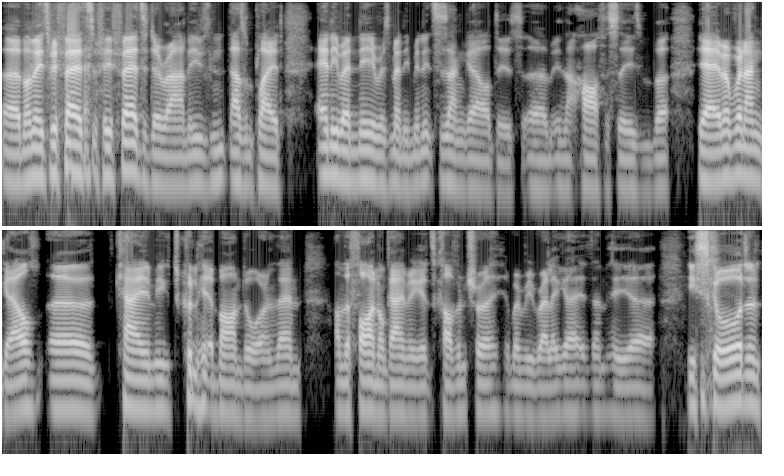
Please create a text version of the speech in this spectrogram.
Um, I mean, to be fair, to be fair to Duran, he hasn't played anywhere near as many minutes as Angel did um, in that half a season. But yeah, I remember when Angel uh, came, he couldn't hit a barn door, and then on the final game against Coventry when we relegated them, he uh, he scored, and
